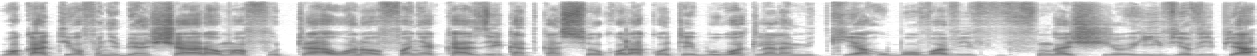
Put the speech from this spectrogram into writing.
wakati wafanyabiashara wa mafuta wanaofanya kazi katika soko la Kotebu wakilalamikia ubovu wa vifungashio hivyo vipya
